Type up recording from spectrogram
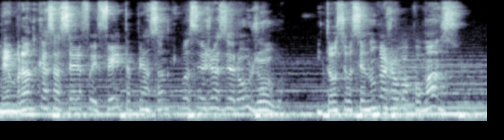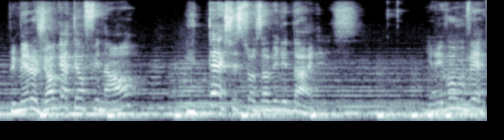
Lembrando que essa série foi feita pensando que você já zerou o jogo. Então se você nunca jogou comandos, primeiro jogue até o final e teste suas habilidades. E aí vamos ver.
